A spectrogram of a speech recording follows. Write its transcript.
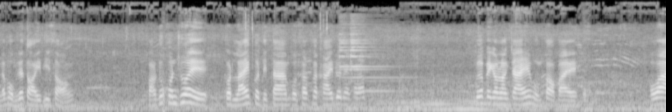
แล้วผมจะต่อ EP 2 ฝากทุกคนช่วยกดไลค์ กดติดตาม กด Subscribe ด้วยนะครับเพื่อเป็นกำลังใจให้ผมต่อไป เพราะว่า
